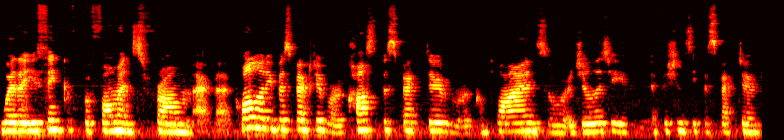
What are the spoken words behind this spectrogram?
Whether you think of performance from a, quality perspective, or a cost perspective, or a compliance or agility, efficiency perspective,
